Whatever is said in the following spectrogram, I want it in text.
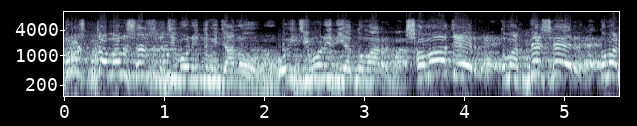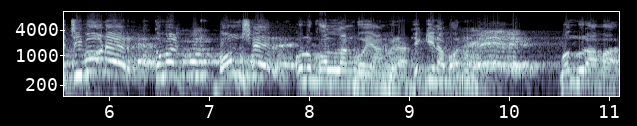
ভ্রষ্ট মানুষের জীবনী তুমি জানো। ওই জীবনী দিয়ে তোমার সমাজের, তোমার দেশের, তোমার জীবনের, তোমার বংশের কোনো কল্যাণ বয়ে আনবে না। ঠিক কিনা বলে? বন্ধুরা আমার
